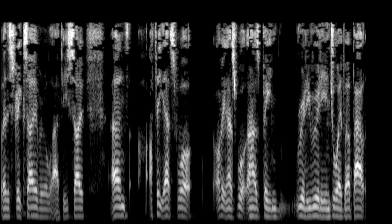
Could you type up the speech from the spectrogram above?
where the streak's over or what have you. So, and I think that's what I think that's what has been really, really enjoyable about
